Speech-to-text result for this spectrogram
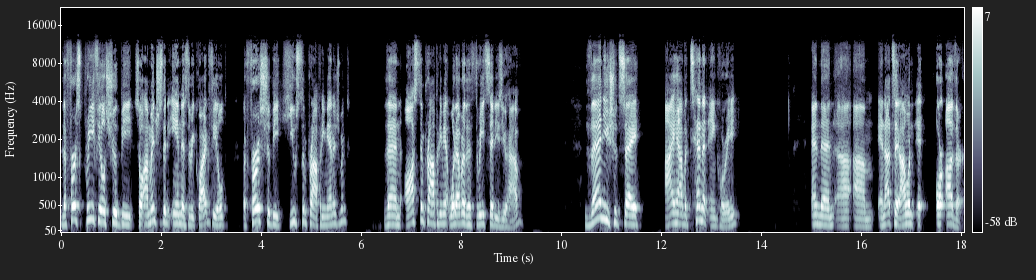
The first pre-field should be so I'm interested in as the required field. The first should be Houston property management, then Austin property man, whatever the three cities you have. Then you should say, I have a tenant inquiry and then uh, um, and that's it. I want it or other,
